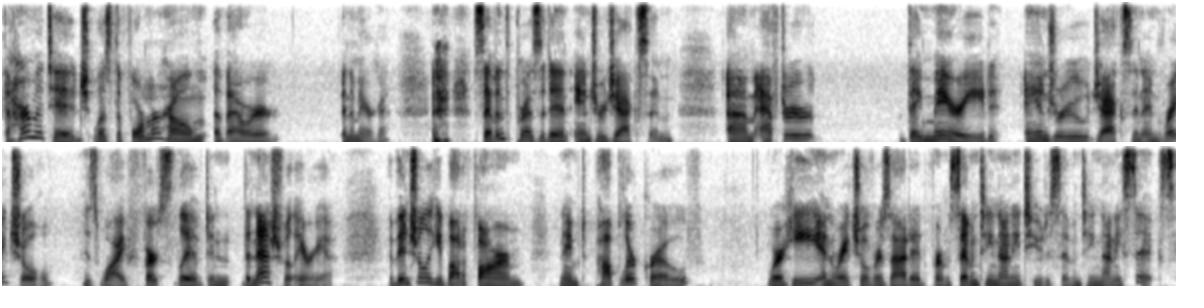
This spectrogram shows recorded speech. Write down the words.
the Hermitage was the former home of our, in America, seventh president, Andrew Jackson. Um, after they married, Andrew Jackson and Rachel, his wife, first lived in the Nashville area. Eventually, he bought a farm named Poplar Grove, where he and Rachel resided from 1792 to 1796.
